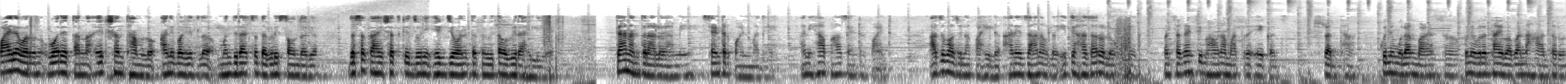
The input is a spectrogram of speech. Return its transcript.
पायऱ्यावरून वर येताना एक क्षण थांबलो आणि बघितलं मंदिराचं दगडी सौंदर्य जसं काही शतके जुनी एक जिवंत कविता उभी राहिली आहे. त्यानंतर आलोय आम्ही सेंटर पॉईंटमध्ये आणि हा पहा सेंटर पॉईंट आजूबाजूला पाहिलं आणि जाणवलं इथे हजारो लोक आहेत पण सगळ्यांची भावना मात्र एकच. श्रद्धा. कुणी मुलांबाळांसह कुणी वृद्ध आईबाबांना हात धरून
